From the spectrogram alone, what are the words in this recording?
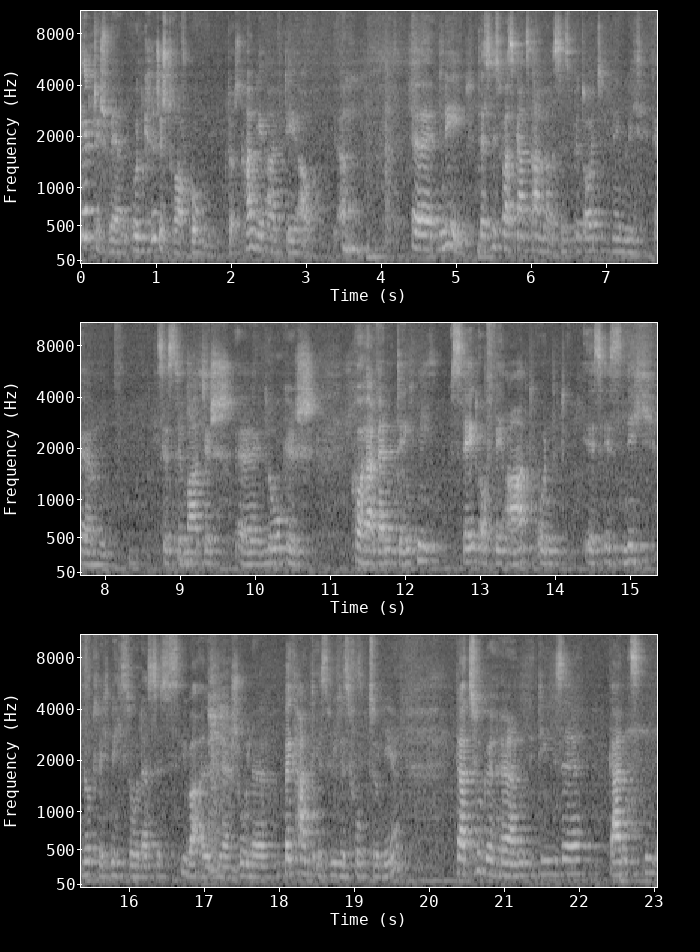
skeptisch werden und kritisch drauf gucken. Das kann die AfD auch. Ja. Äh, nee, das ist was ganz anderes. Das bedeutet nämlich ähm, systematisch, äh, logisch, kohärent denken, State of the Art und es ist nicht, wirklich nicht so, dass es überall in der Schule bekannt ist, wie das funktioniert. Dazu gehören diese ganzen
